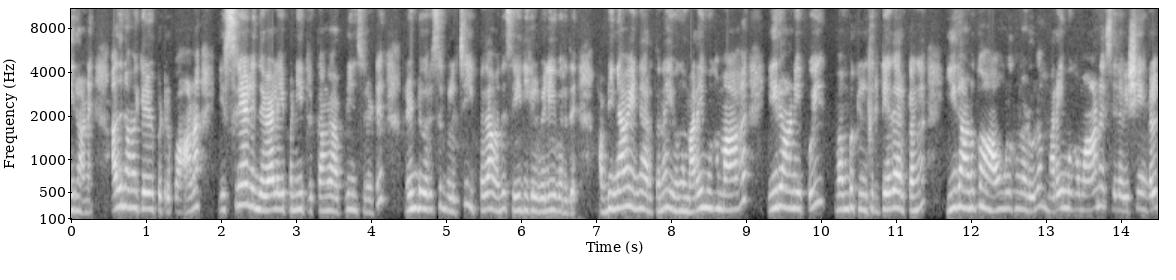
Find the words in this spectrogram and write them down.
ஈரானு. அது நம்ம கேள்விப்பட்டிருப்போம். ஆனா இஸ்ரேல் இந்த வேலையை பண்ணிட்டு இருக்காங்க அப்படின்னு சொல்லிட்டு ரெண்டு வருஷம் கழிச்சு இப்பதான் வந்து செய்திகள் வெளியே வருது அப்படின்னாவே என்ன பார்த்தோன்னா இவங்க மறைமுகமாக ஈரானை போய் வம்புக்கு இழுத்துக்கிட்டே தான் இருக்காங்க. ஈரானுக்கும் அவங்களுக்கும் நடுவில் மறைமுகமான சில விஷயங்கள்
